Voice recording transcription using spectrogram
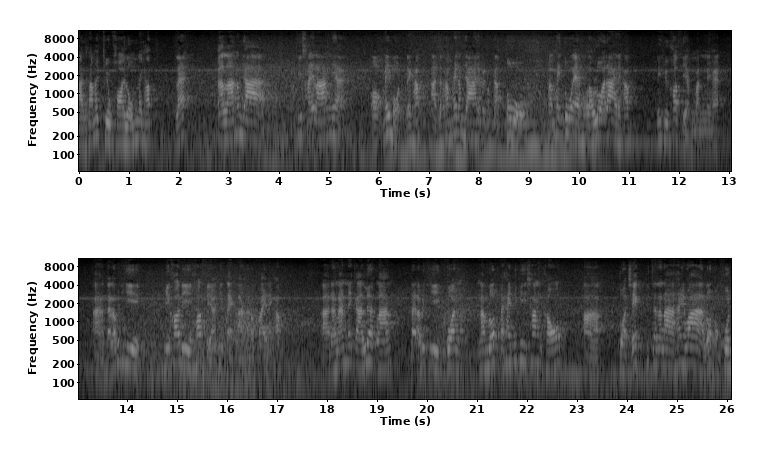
อาจจะทำให้ฟิวคอยล์ล้มนะครับ และการล้างน้ำยาที่ใช้ล้างเนี่ยออกไม่หมดนะครับ อาจจะทำให้น้ำยาเนี่ยไปประกัดตู้ทำให้ตู้แอร์ของเรารั่วได้นะครับ นี่คือข้อเสียของมันนะฮะอ่าแต่ละวิธีมีข้อดีข้อเสียที่แตกต่างกันออกไปนะครับอ่าดังนั้นในการเลือกล้างแต่ละวิธีควรนำรถไปให้พี่ๆช่างเขาอ่า ตรวจเช็คพิจารณาให้ว่ารถของคุณ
